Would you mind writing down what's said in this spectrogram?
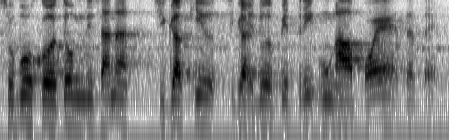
subuh kutum di sana. Jika kieu Idul Fitri unggal poe teteh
